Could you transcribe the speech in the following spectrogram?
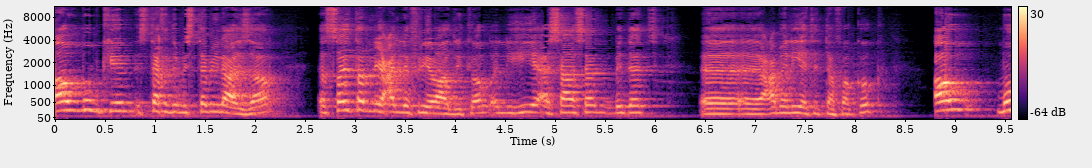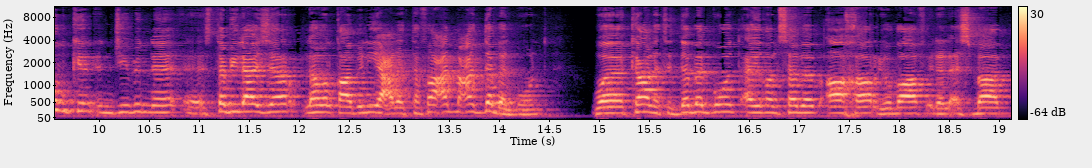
أو ممكن استخدم stabilizer تسيطر لي على ال free radical اللي هي أساسا بدت آه، آه، عملية التفكك. أو ممكن نجيب لنا stabilizer آه، له القابلية على التفاعل مع ال double bond وكانت ال double bond أيضا سبب آخر يضاف إلى الأسباب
